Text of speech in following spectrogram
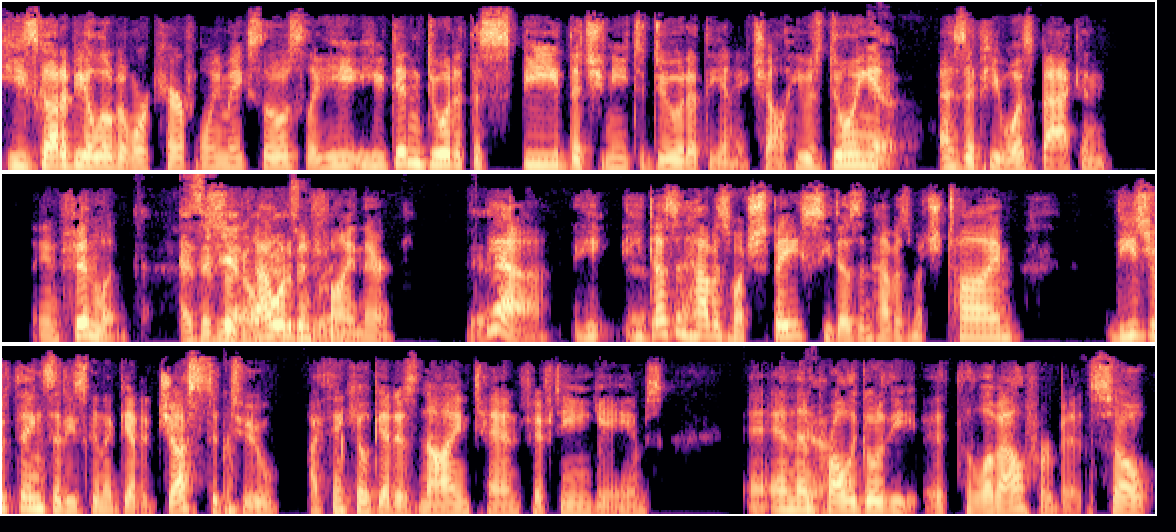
He's got to be a little bit more careful when he makes those. Like he he didn't do it at the speed that you need to do it at the NHL. He was doing it as if he was back in in Finland. as if he So that would have been room. fine there. Yeah. Yeah. He he doesn't have as much space. He doesn't have as much time. These are things that he's going to get adjusted to. I think he'll get his 9, 10, 15 games and then Yeah. probably go to the uh, to Laval for a bit. So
